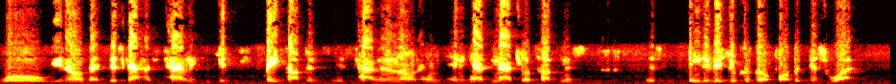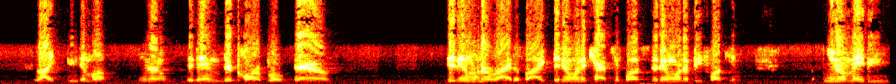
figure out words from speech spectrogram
whoa, you know, that this guy has talent. He can, based off his, his talent alone, and, and he has natural toughness. This individual could go far. But guess what? Life beat him up. You know, they didn't. Their car broke down. They didn't want to ride a bike. They didn't want to catch a bus. They didn't want to be fucking, you know, maybe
